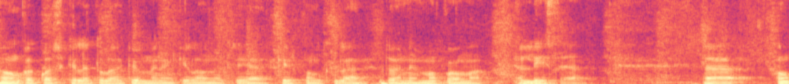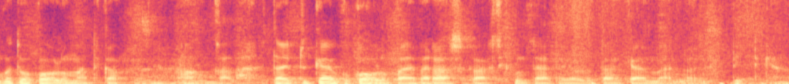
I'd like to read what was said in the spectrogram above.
Honkakoskelle tulee 10 kilometriä kirkonkylään, toinen mokoma lisää. Onko tuo koulumatka hankala? Tai käykö koulupäivä raskaaksi, kun täältä joudutaan käymään noin pitkälle?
